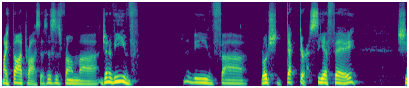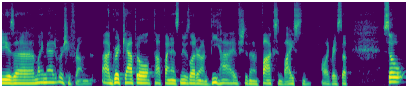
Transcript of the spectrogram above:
my thought process. This is from uh, Genevieve. Genevieve. Uh, Roach Decter, CFA. She is a money manager. Where's she from? Uh, Grit Capital, top finance newsletter on Beehive. She's been on Fox and Vice and all that great stuff. So,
